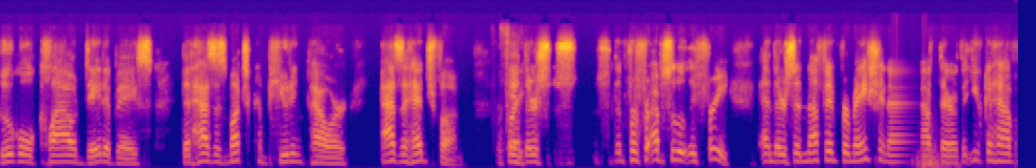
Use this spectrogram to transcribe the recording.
Google Cloud database that has as much computing power as a hedge fund. And there's for, for absolutely free. And there's enough information out there that you can have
